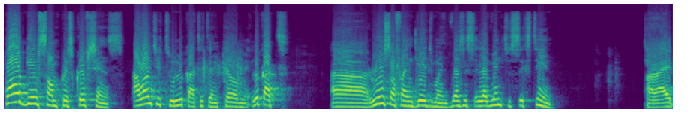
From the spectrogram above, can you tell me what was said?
Paul gives some prescriptions. I want you to look at it and tell me. Look at uh, rules of engagement, verses 11 to 16. All right.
